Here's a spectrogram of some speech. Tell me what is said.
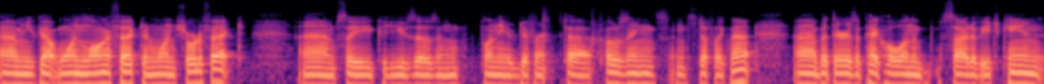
Um, you've got one long effect and one short effect. Um, so you could use those in plenty of different uh, posings and stuff like that. Uh, but there is a peg hole in the side of each can,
